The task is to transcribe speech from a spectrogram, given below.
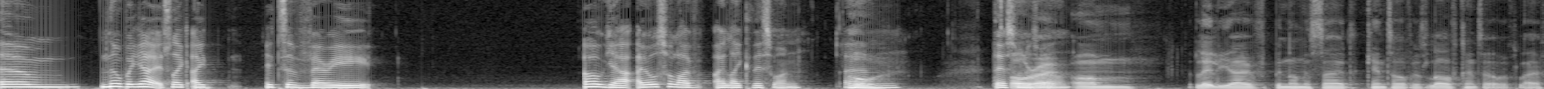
um no but yeah it's like i it's a very oh yeah i also love i like this one um this All one as right. well Um, lately I've been on his side. Can't tell if it's love. Can't tell if it's life.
